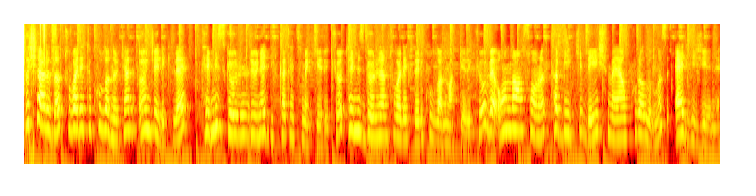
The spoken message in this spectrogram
Dışarıda tuvaleti kullanırken öncelikle temiz göründüğüne dikkat etmek gerekiyor. Temiz görünen tuvaletleri kullanmak gerekiyor ve ondan sonra tabii ki değişmeyen kuralımız el hijyeni.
